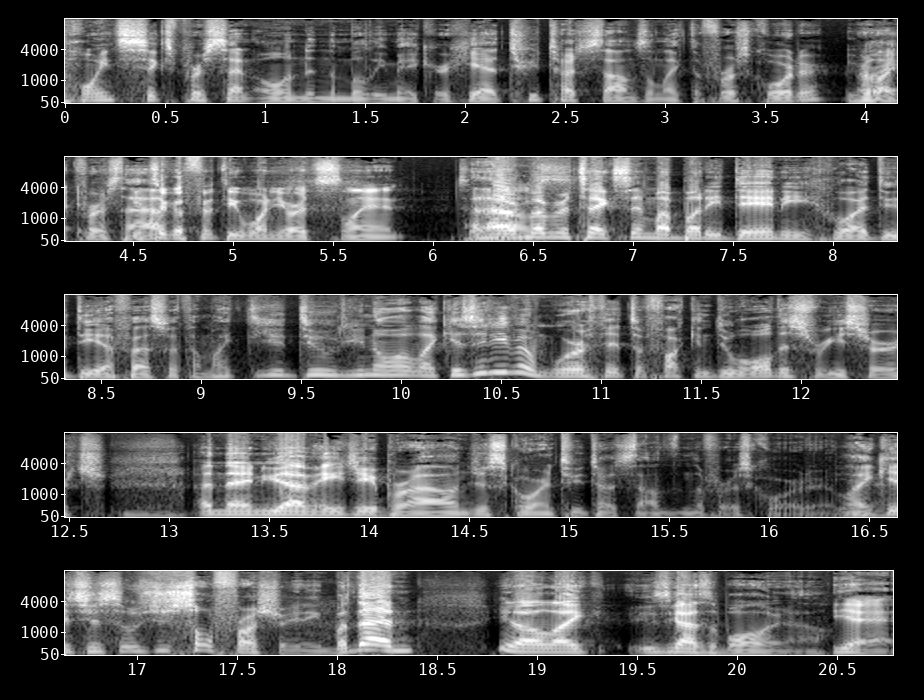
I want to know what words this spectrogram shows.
0.6 percent owned in the Milly Maker. He had two touchdowns in like the first quarter or like first half. he took a 51 yard slant And I house. remember texting my buddy Danny, who I do DFS with. I'm like, dude, dude, you know what? Like, is it even worth it to fucking do all this research? Mm-hmm. And then you have AJ Brown just scoring two touchdowns in the first quarter. Like, it's just, it was just so frustrating. But then, you know, like, this guy's a baller now. Yeah,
